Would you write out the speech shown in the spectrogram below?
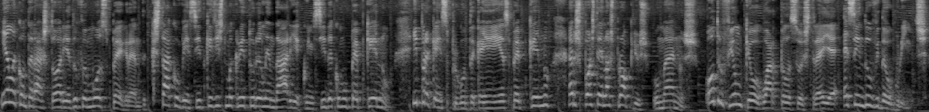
E ela contará a história do famoso Pé Grande, que está convencido que existe uma criatura lendária conhecida como o Pé Pequeno. E para quem se pergunta quem é esse Pé Pequeno, a resposta é nós próprios, humanos. Outro filme que eu aguardo pela sua estreia é sem dúvida o Grinch,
